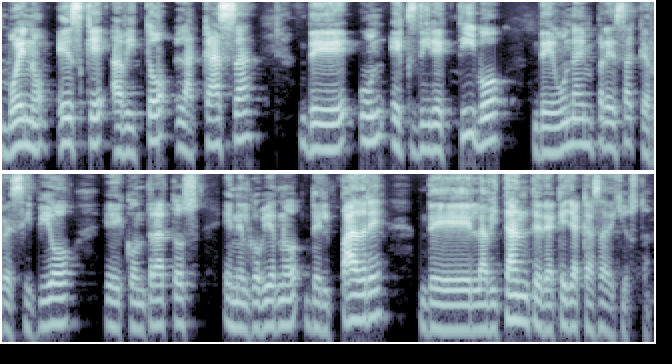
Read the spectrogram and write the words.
bueno, es que habitó la casa de un exdirectivo de una empresa que recibió eh, contratos en el gobierno del padre del habitante de aquella casa de Houston.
